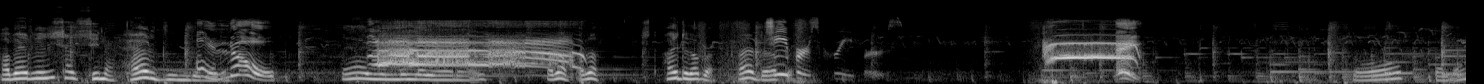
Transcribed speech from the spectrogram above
Haber verirsen seni her gün Oh döverim. no! Her gün bununla döverim. Abla abla. Şşt, hayırdır abla. Hayırdır abla. Jeepers creepers. Hey! Hoppala.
